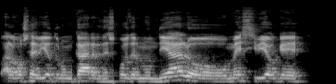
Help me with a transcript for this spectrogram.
algo se debió truncar después del Mundial o Messi vio que,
